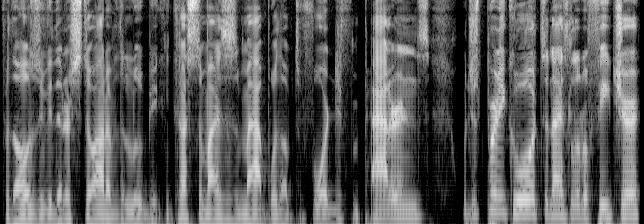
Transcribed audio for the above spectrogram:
For those of you that are still out of the loop, you can customize this map with up to four different patterns, which is pretty cool. It's a nice little feature.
